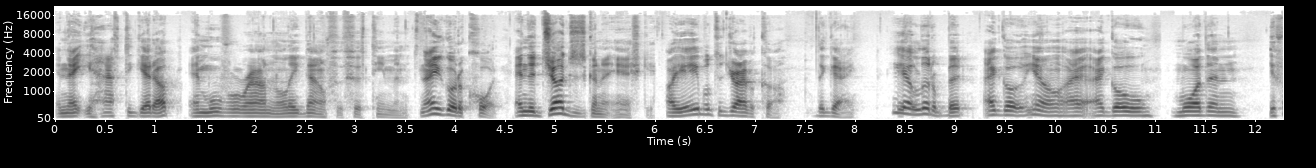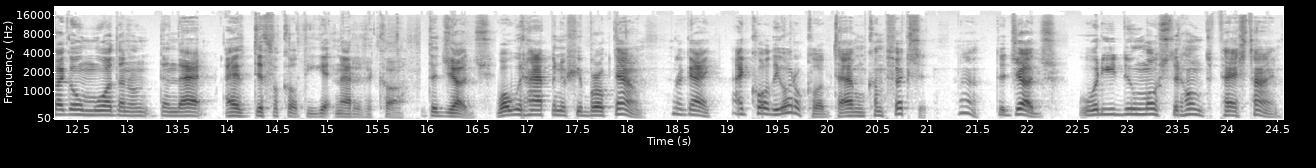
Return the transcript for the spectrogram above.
and that you have to get up and move around and lay down for 15 minutes. Now you go to court and the judge is going to ask you, Are you able to drive a car? The guy. Yeah, a little bit. I go, you know, I, I go more than if I go more than than that, I have difficulty getting out of the car. The judge. What would happen if you broke down? The guy. I'd call the auto club to have them come fix it. Huh. The judge. What do you do most at home to pass time?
